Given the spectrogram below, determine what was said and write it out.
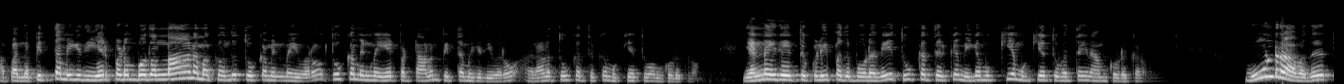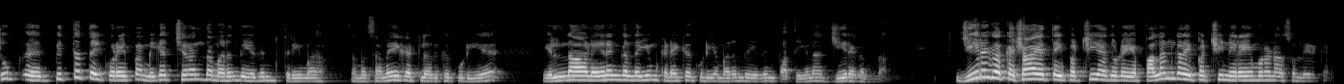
அப்போ அந்த பித்த மிகுதி ஏற்படும் போதெல்லாம் நமக்கு வந்து தூக்கமின்மை வரும். தூக்கமின்மை ஏற்பட்டாலும் பித்த மிகுதி வரும். அதனால் தூக்கத்துக்கு முக்கியத்துவம் கொடுக்கணும். எண்ணெய் தேய்த்து குளிப்பது போலவே தூக்கத்திற்கு மிக முக்கிய முக்கியத்துவத்தை நாம் கொடுக்கணும். மூன்றாவது தூக் பித்தத்தை குறைப்ப மிகச்சிறந்த மருந்து எதுன்னு தெரியுமா? நம்ம சமயக்கட்டில் இருக்கக்கூடிய எல்லா நேரங்கள்லையும் கிடைக்கக்கூடிய மருந்து எதுன்னு பார்த்தீங்கன்னா ஜீரகம் தான் ஜீரக கஷாயத்தை பற்றி அதோடைய பலன்களை பற்றி நிறைய முறை நான் சொல்லியிருக்கேன்.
